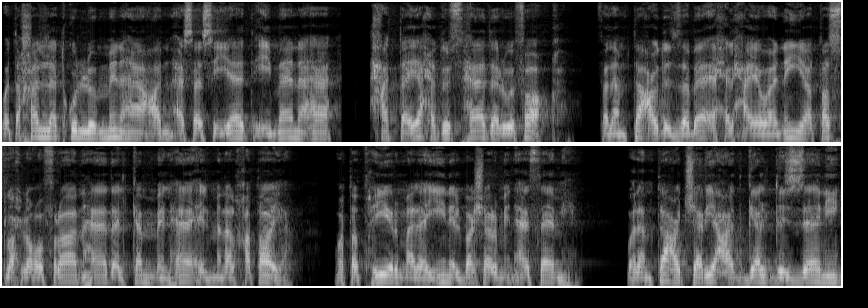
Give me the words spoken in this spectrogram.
وتخلت كل منها عن أساسيات إيمانها حتى يحدث هذا الوفاق. فلم تعد الذبائح الحيوانية تصلح لغفران هذا الكم الهائل من الخطايا وتطهير ملايين البشر من آثامهم. ولم تعد شريعة جلد الزاني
